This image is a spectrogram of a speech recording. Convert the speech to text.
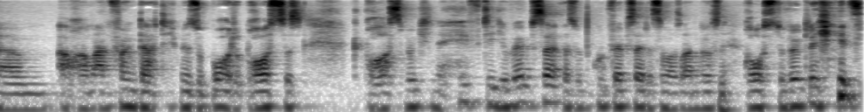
Ähm, auch am Anfang dachte ich mir so, boah, du brauchst das, du brauchst wirklich eine heftige Website. Also gut, Website ist noch was anderes. Brauchst du wirklich?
